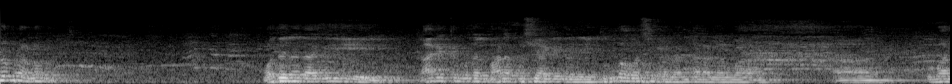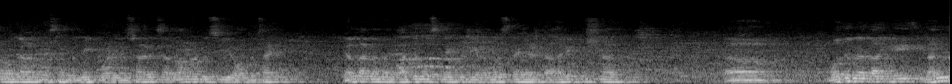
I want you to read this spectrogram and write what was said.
No, ಪ್ರಾಬ್ಲಮ್. ಮೊದಲನೇದಾಗಿ ಕಾರ್ಯಕ್ರಮದಲ್ಲಿ ಬಹಳ ಖುಷಿಯಾಗಿದ್ದು ನನಗೆ ತುಂಬ ವರ್ಷಗಳ ನಂತರ ನಮ್ಮ ಕುಮಾರ್ ಬಂಗಾರಪ್ಪ ಸರ್ ಮೀಟ್ ಮಾಡಿದ್ವಿ sir it's to see the time ಎಲ್ಲ ನನ್ನ ಮಾಧ್ಯಮ ಸ್ನೇಹಿತರಿಗೆ ನಮಸ್ತೆ ಹೇಳ್ತಾ ಹರಿಕೃಷ್ಣ. ಮೊದಲನೇದಾಗಿ ನನ್ನ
